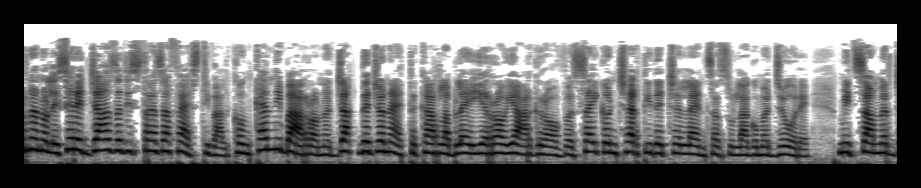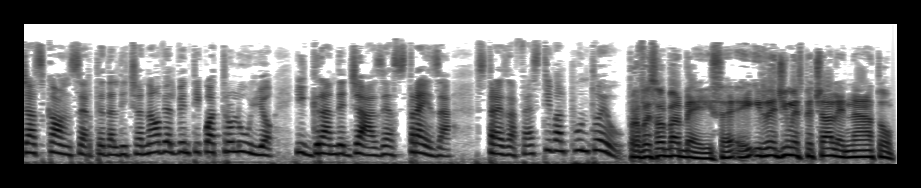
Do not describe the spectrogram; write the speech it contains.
Tornano le sere jazz di Stresa Festival con Kenny Barron, Jack DeJohnette, Carla Bley e Roy Hargrove. Sei concerti d'eccellenza sul Lago Maggiore. Midsummer Jazz Concert dal 19 al 24 luglio. Il grande jazz a Stresa. stresafestival.eu. Professor Barberis, eh, il regime speciale è nato,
